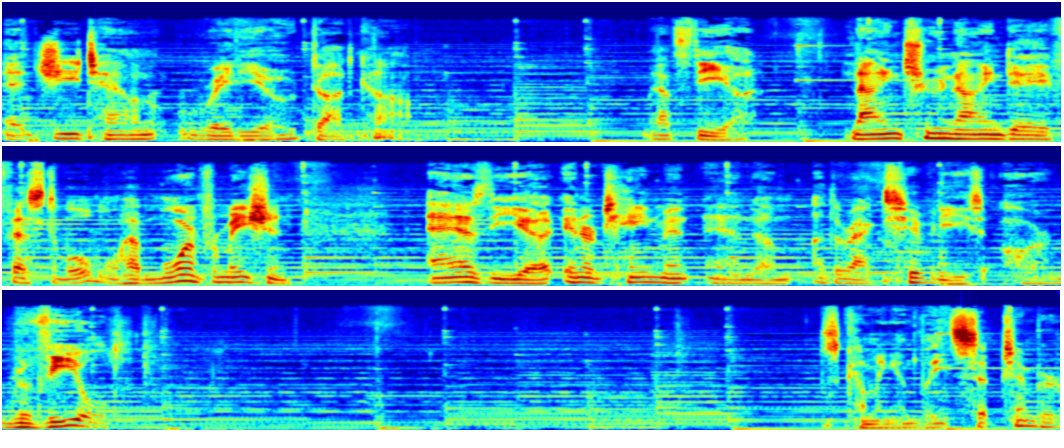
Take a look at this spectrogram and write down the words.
at gtownradio.com. That's the uh, 929 Day Festival. We'll have more information as the uh, entertainment and um, other activities are revealed. It's coming in late September.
